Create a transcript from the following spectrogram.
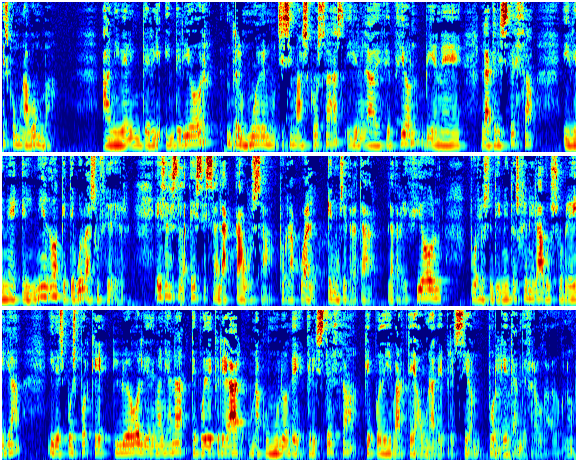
es como una bomba. A nivel interi- interior remueve muchísimas cosas y viene la decepción, viene la tristeza y viene el miedo a que te vuelva a suceder. Esa es, la- es esa la causa por la cual hemos de tratar la traición, por los sentimientos generados sobre ella y después porque luego el día de mañana te puede crear un acúmulo de tristeza que puede llevarte a una depresión porque te han defraudado, ¿no?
